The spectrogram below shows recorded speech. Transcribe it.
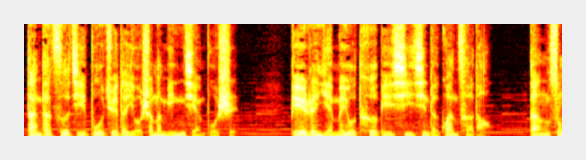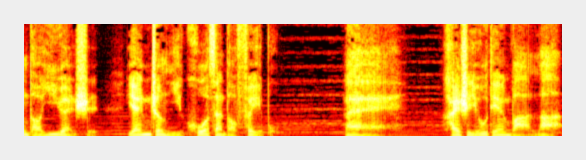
但他自己不觉得有什么明显不适，别人也没有特别细心的观测到。等送到医院时，炎症已扩散到肺部，哎，还是有点晚了。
